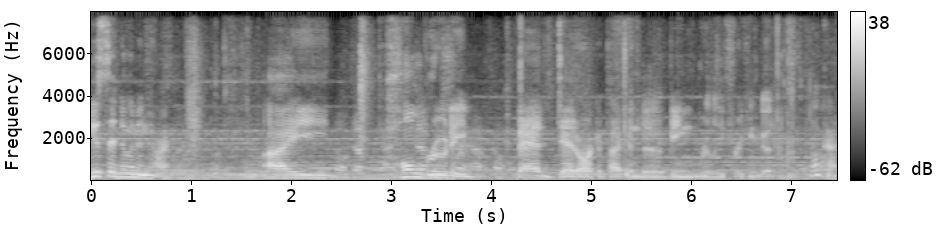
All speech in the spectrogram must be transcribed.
You said no one in the right. mind. I homebrewed a bad dead archetype into being really freaking good. Okay.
